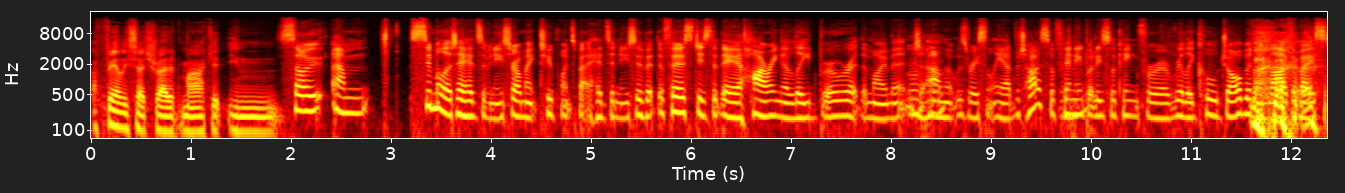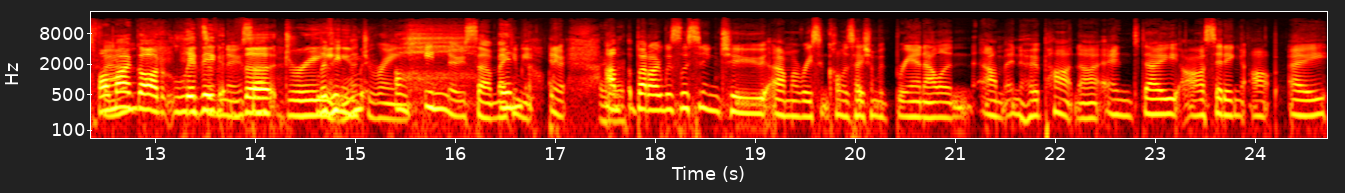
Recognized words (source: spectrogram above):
a fairly saturated market in So, um, similar to Heads of Noosa. I'll make two points about Heads of Noosa, but the first is that they're hiring a lead brewer at the moment. Mm-hmm. Um, that was recently advertised. So if anybody's looking for a really cool job in a lager based, Oh my god, living the dream. living the dream in Noosa, making me anyway. Um, but I was listening to um, a recent conversation with Brienne Allan um, and her partner, and they are setting up a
